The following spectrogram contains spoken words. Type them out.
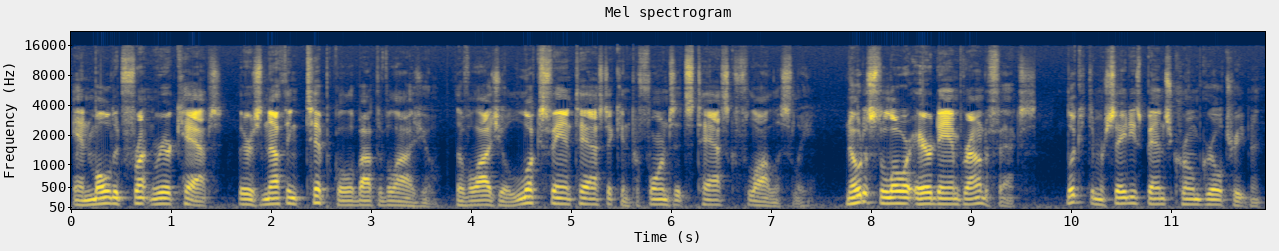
and molded front and rear caps, there is nothing typical about the Villagio. The Villagio looks fantastic and performs its task flawlessly. Notice the lower air dam ground effects. Look at the Mercedes-Benz chrome grille treatment.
